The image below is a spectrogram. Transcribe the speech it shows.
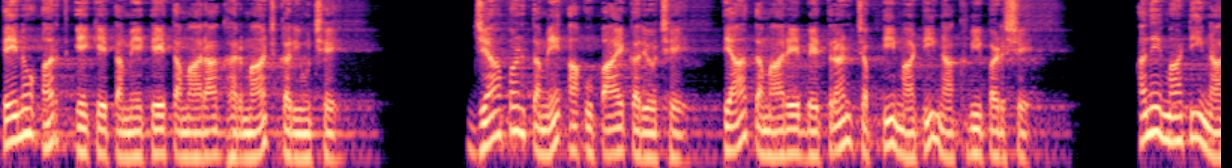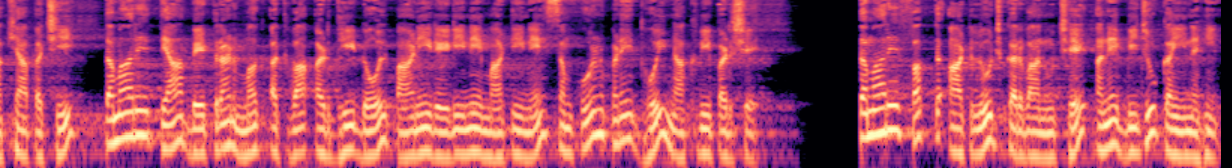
તેનો અર્થ એ કે તમે તે તમારા ઘરમાં જ કર્યું છે. જ્યાં પણ તમે આ ઉપાય કર્યો છે, ત્યાં તમારે બે ત્રણ ચપટી માટી નાખવી પડશે. અને માટી નાખ્યા પછી, તમારે ત્યાં બે ત્રણ મગ અથવા અડધી ડોલ પાણી રેડીને માટીને સંપૂર્ણપણે ધોઈ નાખવી પડશે. તમારે ફક્ત આટલું જ કરવાનું છે અને બીજું કંઈ નહીં.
